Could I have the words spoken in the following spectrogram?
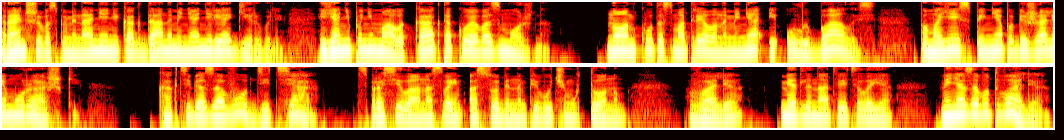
Раньше воспоминания никогда на меня не реагировали, и я не понимала, как такое возможно. Но Анкута смотрела на меня и улыбалась. По моей спине побежали мурашки. «Как тебя зовут, дитя?» — спросила она своим особенным певучим тоном. «Валя», — медленно ответила я. «Меня зовут Валя».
